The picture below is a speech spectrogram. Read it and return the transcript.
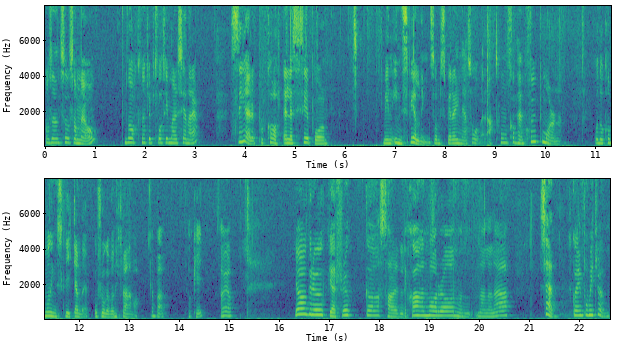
Och sen så somnar jag om. Vaknar typ två timmar senare. Ser på, kart- eller ser på min inspelning som spelar in när jag sover att hon kom hem sju på morgonen. Och då kom hon in skrikande och frågade vad nycklarna var. Jag bara, okej, ja ja. Jag går upp, gör frukost, har en skön morgon och la la la. Sen går jag in på mitt rum.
